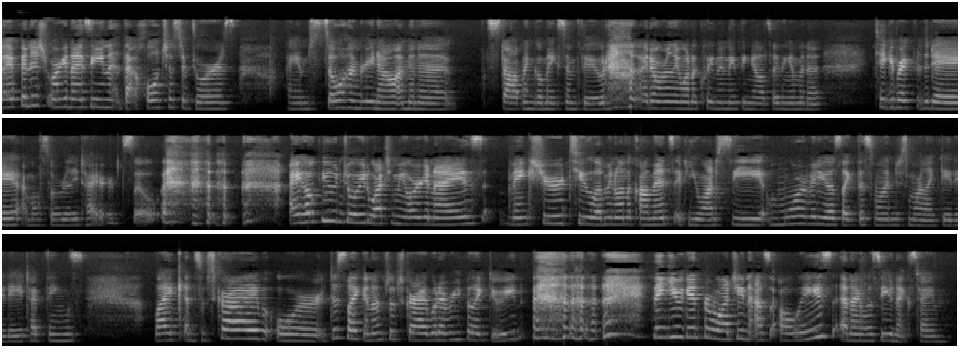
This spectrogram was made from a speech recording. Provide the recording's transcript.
I finished organizing that whole chest of drawers. I am so hungry now. I'm gonna stop and go make some food. I don't really want to clean anything else. I think I'm gonna take a break for the day. I'm also really tired, so I hope you enjoyed watching me organize. Make sure to let me know in the comments if you want to see more videos like this one, just more like day-to-day -day type things. Like and subscribe or dislike and unsubscribe, whatever you feel like doing. Thank you again for watching as always, and I will see you next time.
